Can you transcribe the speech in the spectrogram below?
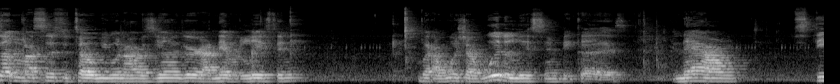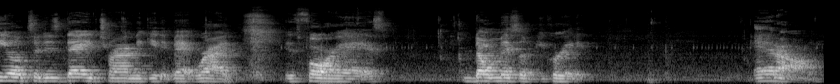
something my sister told me when I was younger. I never listened, but I wish I would have listened because now, still to this day, trying to get it back right as far as don't mess up your credit at all.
